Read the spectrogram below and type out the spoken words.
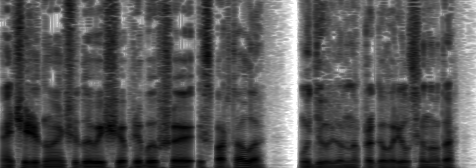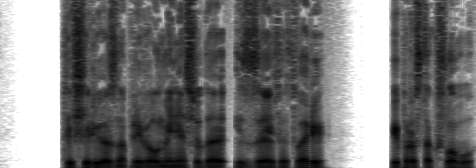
Очередное чудовище, прибывшее из портала, удивленно проговорил Синода. Ты серьезно привел меня сюда из-за этой твари? И просто к слову,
